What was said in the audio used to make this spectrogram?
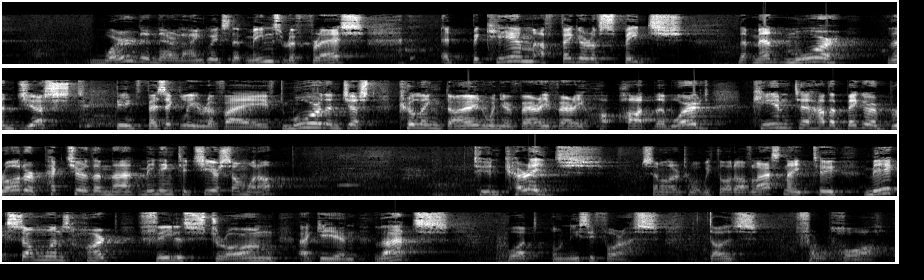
word in their language that means refresh it became a figure of speech that meant more than just being physically revived, more than just cooling down when you're very, very hot. The word came to have a bigger, broader picture than that, meaning to cheer someone up, to encourage, similar to what we thought of last night, to make someone's heart feel strong again. That's what Onesiphorus does for Paul.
